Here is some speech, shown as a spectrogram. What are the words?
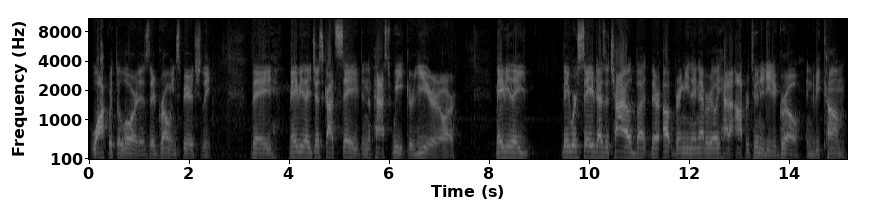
walk with the Lord as they're growing spiritually. They, maybe they just got saved in the past week or year, or maybe they, they were saved as a child, but their upbringing, they never really had an opportunity to grow and to become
